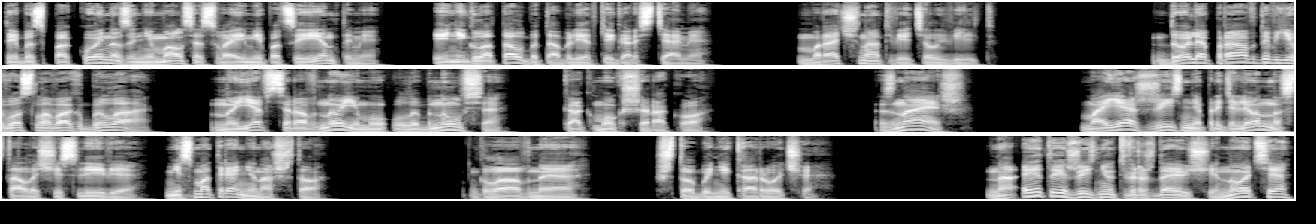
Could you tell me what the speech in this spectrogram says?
ты бы спокойно занимался своими пациентами и не глотал бы таблетки горстями», — мрачно ответил Вильд. Доля правды в его словах была, но я все равно ему улыбнулся, как мог широко. «Знаешь, моя жизнь определенно стала счастливее, несмотря ни на что. Главное, чтобы не короче». На этой жизнеутверждающей ноте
